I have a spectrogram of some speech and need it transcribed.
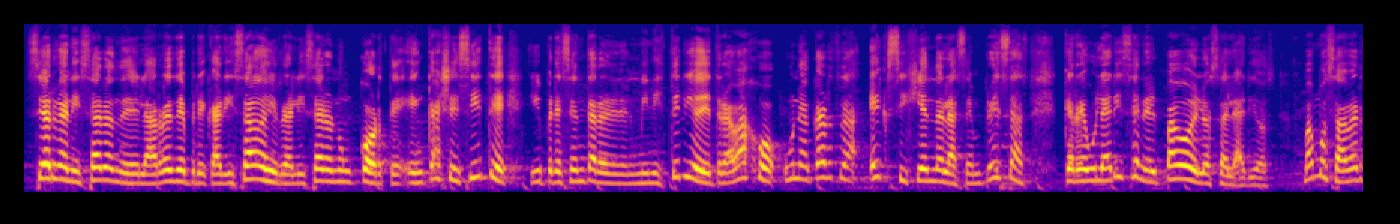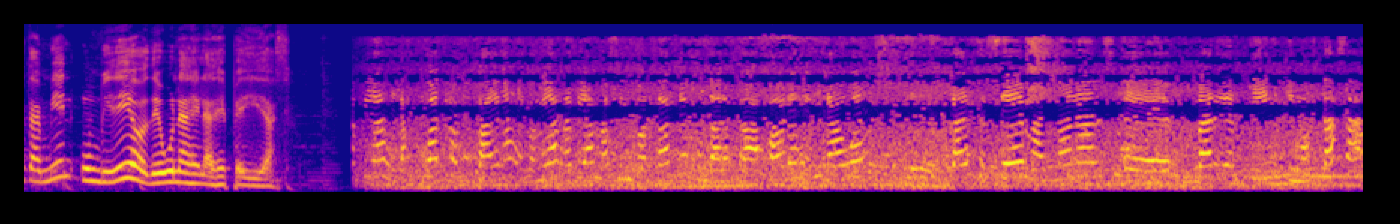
se organizaron desde la red de precarizados y realizaron un corte en calle 7 y presentaron en el Ministerio de Trabajo una carta exigiendo a las empresas que regularicen el pago de los salarios. Vamos a ver también un video de una de las despedidas las cuatro cadenas de comida rápida más importantes junto a los trabajadores de Frauer, KFC, McDonald's, eh, Burger King y Mostaza.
